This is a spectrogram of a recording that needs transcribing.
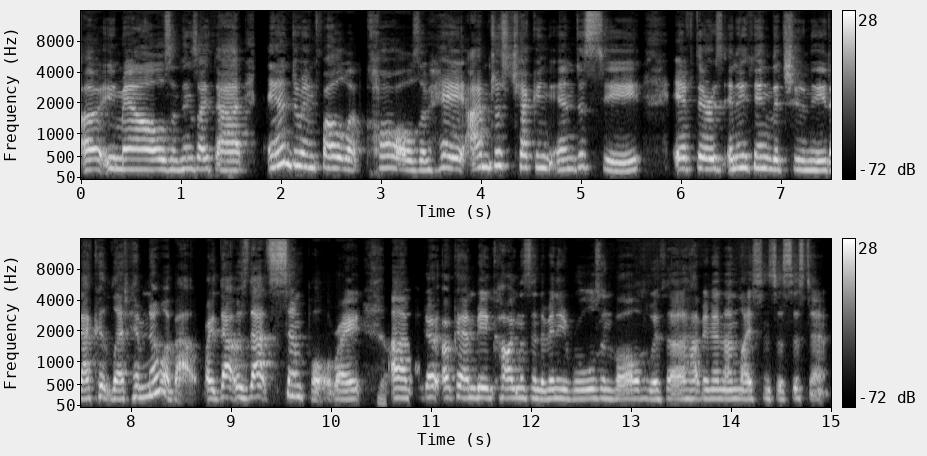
uh, emails and things like that, and doing follow up calls of hey, I'm just checking in to see if there's anything that you need I could let him know about. Right, that was that simple. Right. Yeah. Um, okay, I'm being cognizant of any rules involved with uh, having an unlicensed assistant.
